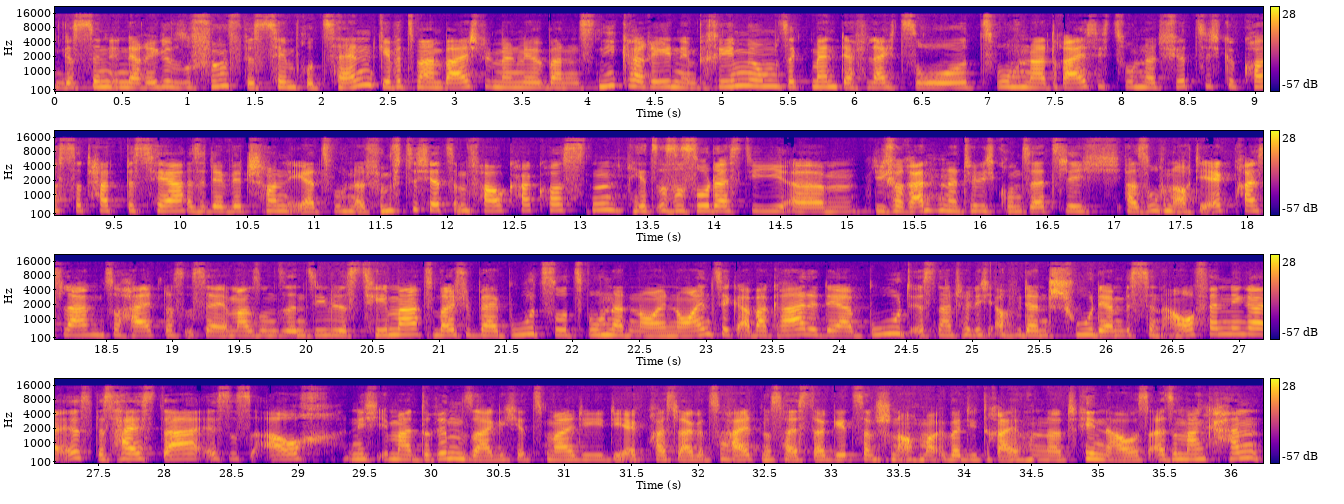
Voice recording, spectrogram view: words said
das sind in der Regel so fünf bis zehn Prozent. Ich gebe jetzt mal ein Beispiel, wenn wir über einen Sneaker reden im Premium-Segment, der vielleicht so 230, 240 gekostet hat bisher. Also der wird schon eher 250 jetzt im VK kosten. Jetzt ist es so, dass die ähm, Lieferanten natürlich grundsätzlich versuchen, auch die Eckpreislagen zu halten. Das ist ja immer so ein sensibles Thema. Zum Beispiel bei Boots so 299, aber gerade der Boot ist natürlich auch wieder ein Schuh, der ein bisschen aufwendiger ist. Das heißt, da ist es auch nicht immer drin, sage ich jetzt mal, die, die Eckpreislage zu halten. Das heißt, da geht es dann schon auch mal über die 300 hinaus. Also man kann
